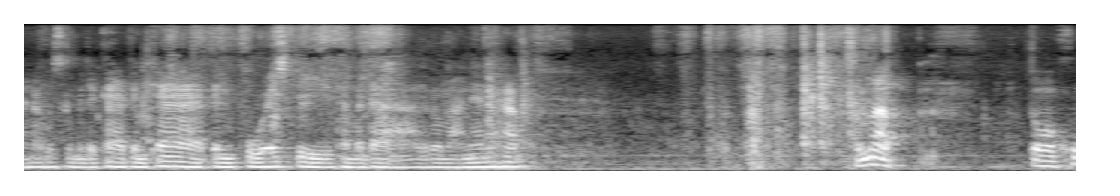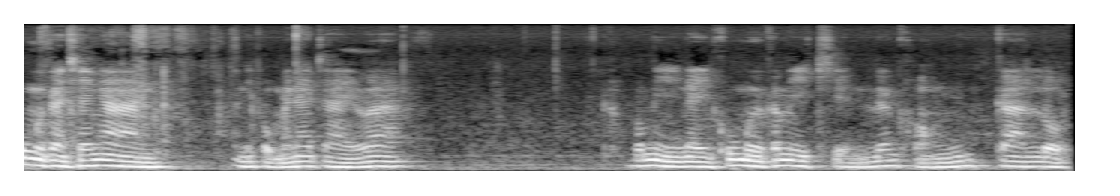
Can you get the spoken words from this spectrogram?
นะครับรู้สึกมันจะกลายเป็นแค่เป็น Full HD ธรรมดาอะไรประมาณนี้นะครับสำหรับตัวคู่มือการใช้งาน อันนี้ผมไม่แน่ใจว่าเขาก็มีในคู่มือก็มีเขียนเรื่องของการโหลด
